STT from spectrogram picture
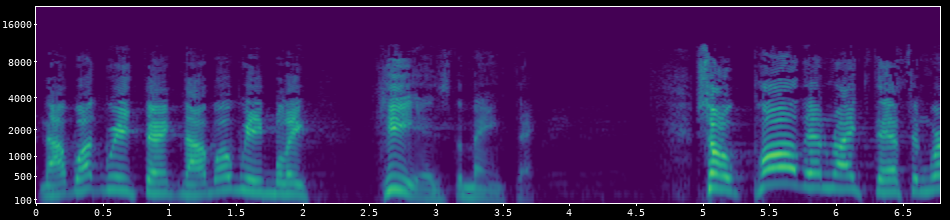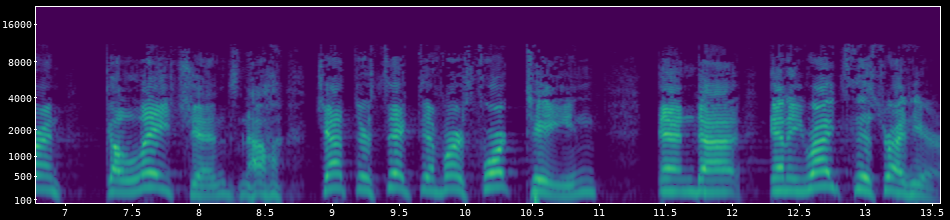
Not what we think, not what we believe. He is the main thing. So Paul then writes this, and we're in Galatians now, chapter six and verse fourteen, and uh, and he writes this right here.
